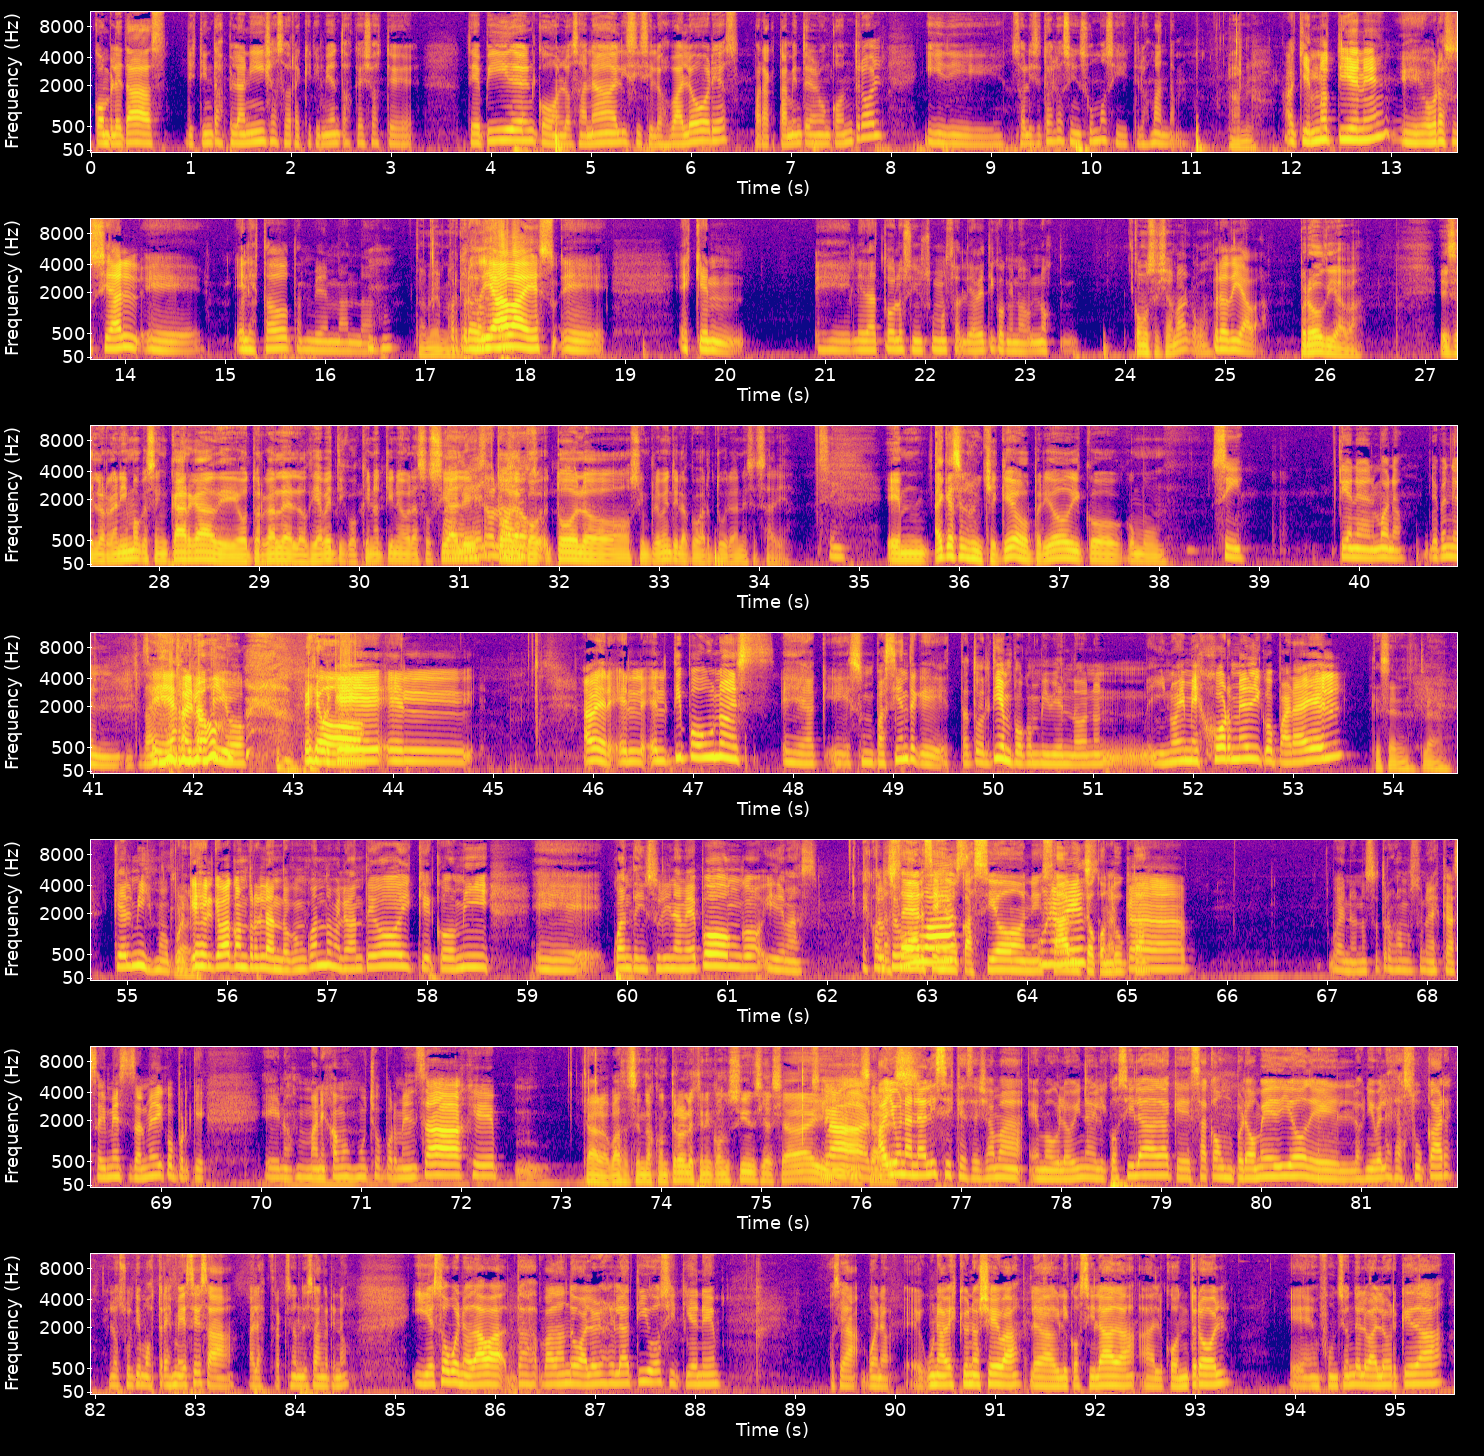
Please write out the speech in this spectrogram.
completadas distintas planillas o requerimientos que ellos te, te piden con los análisis y los valores para también tener un control y solicitas los insumos y te los mandan. Ah, mira. A quien no tiene eh, obra social, eh, el Estado también manda. También. Porque- manda. Pero Diaba es, eh, es quien eh, le da todos los insumos al diabético que no, no ¿Cómo se llama? ¿Cómo? pero Diaba. Prodiaba. Es el organismo que se encarga de otorgarle a los diabéticos que no tienen obras sociales Ah, la Todo todos los implementos y la cobertura necesaria. Sí. Em, ¿Hay que hacer un chequeo periódico? como Sí. Tienen, bueno, depende del del Sí, es tratamiento, ¿no? relativo. Pero Porque el. A ver, el, el tipo 1 es, eh, es un paciente que está todo el tiempo conviviendo no- y no hay mejor médico para él que ser, claro. que él mismo, porque es el que va controlando con cuándo me levanté hoy, qué comí, eh, cuánta insulina me pongo y demás. es conocerse, es educación, es hábito, vez conducta. bueno, nosotros vamos una vez cada seis meses al médico porque eh, nos manejamos mucho por mensaje. Claro, vas haciendo los controles, tenés conciencia ya y, Claro. y sabes- Hay un análisis que se llama hemoglobina glicosilada que saca un promedio de los niveles de azúcar en los últimos tres meses a, a la extracción de sangre, ¿no? Y eso, bueno, daba, da- va dando valores relativos y tiene, o sea, bueno, eh, una vez que uno lleva la glicosilada al control, eh, en función del valor que da,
